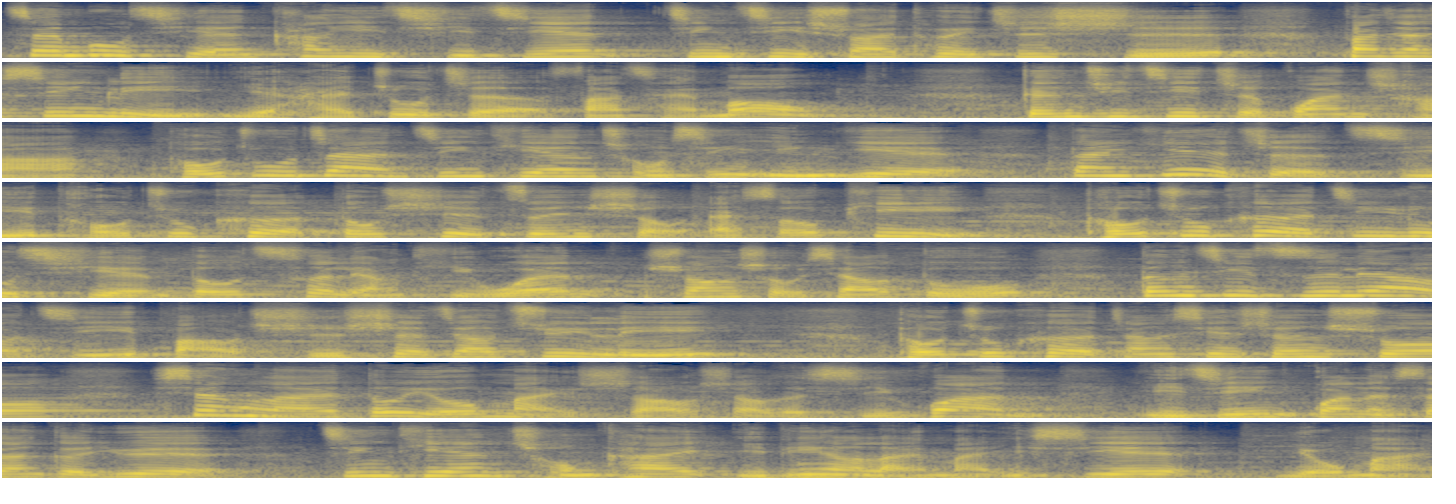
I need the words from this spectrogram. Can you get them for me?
在目前抗疫期间、经济衰退之时，大家心里也还住着发财梦。根据记者观察，投注站今天重新营业，但业者及投注客都是遵守 SOP。投注客进入前都测量体温、双手消毒、登记资料及保持社交距离。投注客张先生说：“向来都有买少少的习惯，已经关了三个月，今天重开一定要来买一些，有买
